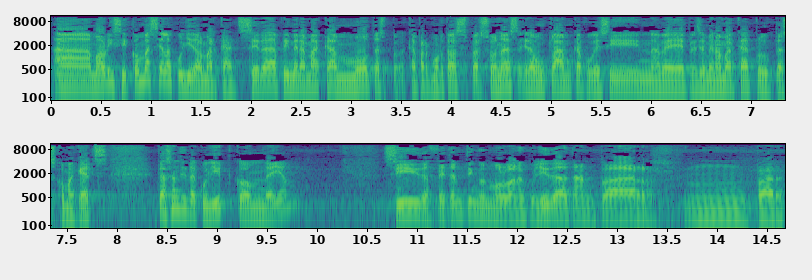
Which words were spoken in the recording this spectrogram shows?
Uh, Maurici, com va ser l'acollida al mercat? Sé de primera mà que, moltes, que per moltes persones era un clam que poguessin haver precisament al mercat productes com aquests. T'has sentit acollit, com dèiem? Sí, de fet hem tingut molt bona acollida, tant per, mm, per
